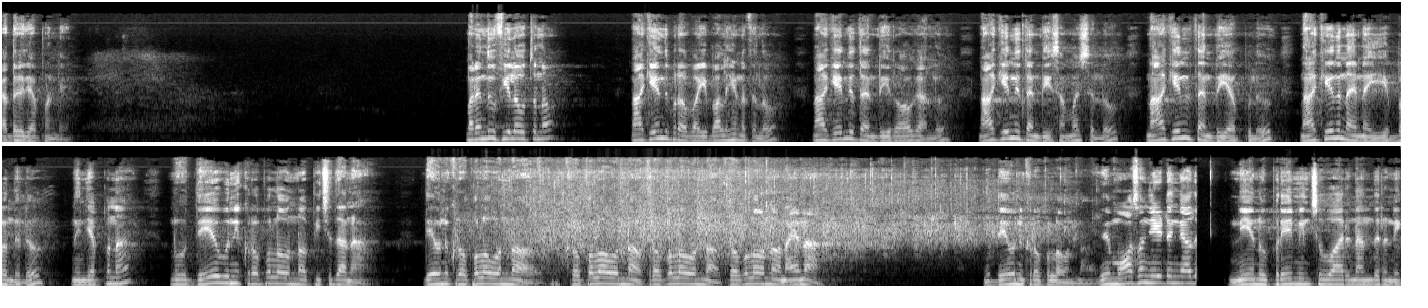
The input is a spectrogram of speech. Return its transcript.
పెద్దగా చెప్పండి. మరెందుకు ఫీల్ అవుతున్నావు? నాకేంది ప్రభా ఈ బలహీనతలు? నాకేంది తండ్రి ఈ రోగాలు? నాకేంది తండ్రి ఈ సమస్యలు? నాకేంది తండ్రి అప్పులు? నాకేంది నాయన ఈ ఇబ్బందులు? నేను చెప్పనా? నువ్వు దేవుని కృపలో ఉన్నావు పిచ్చిదానా. దేవుని కృపలో ఉన్నావు కృపలో ఉన్నావు కృపలో ఉన్నావు కృపలో ఉన్నావు నాయనా. నువ్వు దేవుని కృపలో ఉన్నావు. ఇది మోసం చేయటం కాదు. నేను ప్రేమించు వారిని అందరిని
